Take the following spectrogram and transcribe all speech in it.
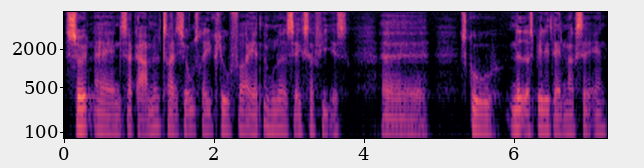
synd af en så gammel, traditionsrig klub fra 1886 øh, skulle ned og spille i Danmarksserien.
